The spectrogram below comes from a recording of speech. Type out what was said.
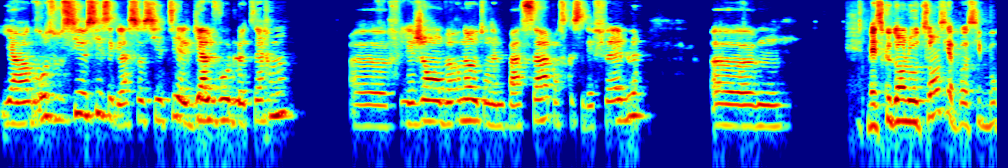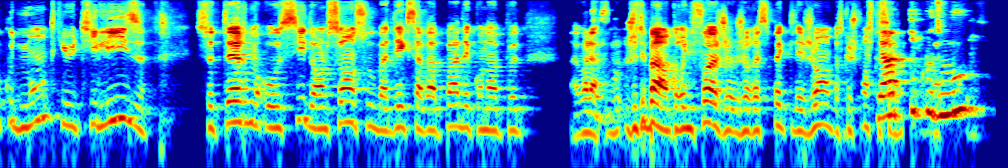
il y a un gros souci aussi, c'est que la société, elle galvaude le terme. Euh, les gens en burn-out, on n'aime pas ça parce que c'est des faibles. Euh, Mais est-ce que dans l'autre sens, il n'y a pas aussi beaucoup de monde qui utilise ce terme aussi dans le sens où bah, dès que ça va pas, dès qu'on a un peu... Ah, voilà, je ne sais pas, encore une fois, je, respecte les gens parce que je pense que... Il y a un petit coup de mou.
